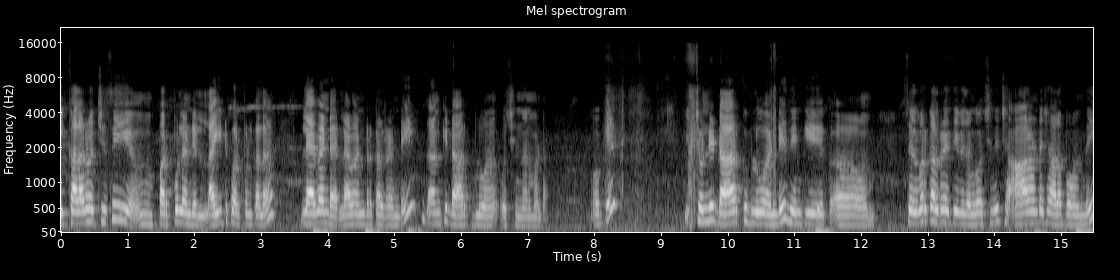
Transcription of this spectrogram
ఈ కలర్ వచ్చేసి పర్పుల్ అండి. Light purple colour. Lavender lavender colour అండి. దానికి డార్క్ బ్లూ వచ్చిందనమాట. ఓకే? ఇది చూడండి డార్క్ బ్లూ అండి. దీనికి సిల్వర్ కలర్ అయితే ఈ విధంగా వచ్చింది. చాలా అంటే చాలా బాగుంది.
